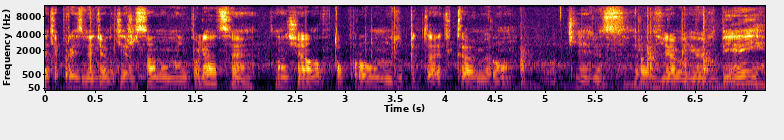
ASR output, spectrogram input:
Давайте произведем те же самые манипуляции. Сначала попробуем запитать камеру через разъем USB-A.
